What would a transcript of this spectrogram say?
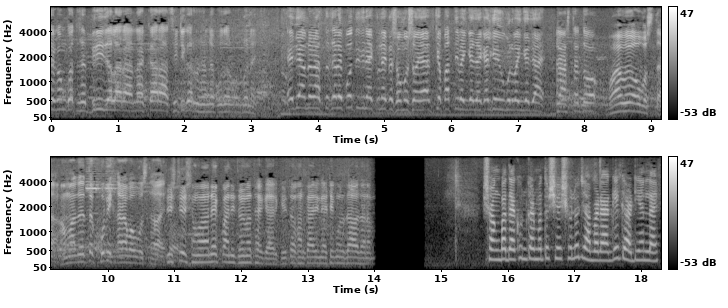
এরকম করতেছে? ব্রিজ আলারা না কারা? সিটি কর্পোরেশনে না এই যে আমরা রাস্তা চালাই প্রতিদিন একটা না একটা সমস্যা হয়। আজকে পাত্তি ভেঙে যায় কালকে উগুল ভেঙে যায়। রাস্তা তো ভয়াবহ অবস্থা। আমাদের তো খুবই খারাপ অবস্থা হয়। বৃষ্টির সময় অনেক পানি জমে থাকে আর কি তখন গাড়ি নিয়ে ঠিক মতো যাওয়া যায় না। সংবাদ এখনকার মতো শেষ হলো। যাবার আগে গার্ডিয়ান লাইফ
